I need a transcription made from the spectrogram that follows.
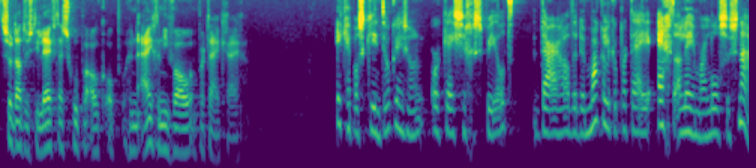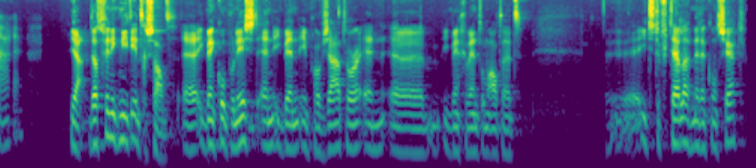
zodat dus die leeftijdsgroepen ook op hun eigen niveau een partij krijgen. Ik heb als kind ook in zo'n orkestje gespeeld. Daar hadden de makkelijke partijen echt alleen maar losse snaren. Ja, dat vind ik niet interessant. Uh, ik ben componist en ik ben improvisator en uh, ik ben gewend om altijd iets te vertellen met een concert.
